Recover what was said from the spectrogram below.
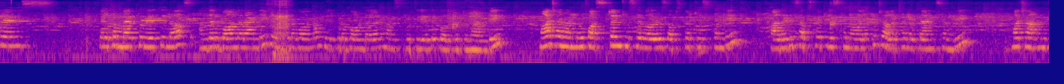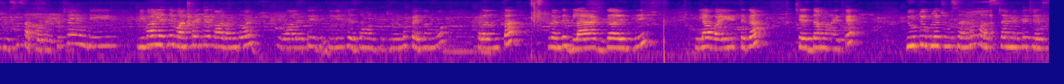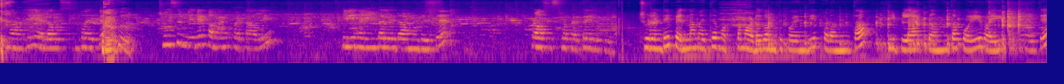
Friends welcome back to Rethi vlogs అందరు బాగున్నారా అండి? మేము కూడా బాగున్నాం. మీరు కూడా బాగుండాలని మనస్ఫూర్తిగా అయితే కోరుకుంటున్నాను అండి. మా ఛానల్ను ఫస్ట్ టైం చూసేవారు సబ్స్క్రైబ్ చేసుకోండి. ఆల్రెడీ సబ్స్క్రైబ్ చేసుకున్న వాళ్ళకు చాలా చాలా థ్యాంక్స్ అండి. మా ఛానల్ చూసి సపోర్ట్ అయితే చేయండి. ఇవాళ అయితే వంట అయితే కాదండో ఇవాళ అయితే ఇది క్లీన్ చేద్దాం అనుకుంటున్నాను పెన్నము. ఇక్కడంతా చూడండి బ్లాక్గా అయింది ఇలా వైట్గా చేద్దామని అయితే యూట్యూబ్లో చూసాను ఫస్ట్ టైం అయితే చేస్తున్నాను. అండి ఎలా వస్తుందో అయితే చూసి మీరే కమెంట్ పెట్టాలి. క్లీన్ అయిందా లేదా అనేది అయితే ప్రాసెస్లోకి అయితే వెళ్ళిపోయింది చూడండి పెన్నం అయితే మొత్తం అడుగంటిపోయింది ఇక్కడంతా ఈ బ్లాక్ అంతా పోయి వైట్ అయితే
